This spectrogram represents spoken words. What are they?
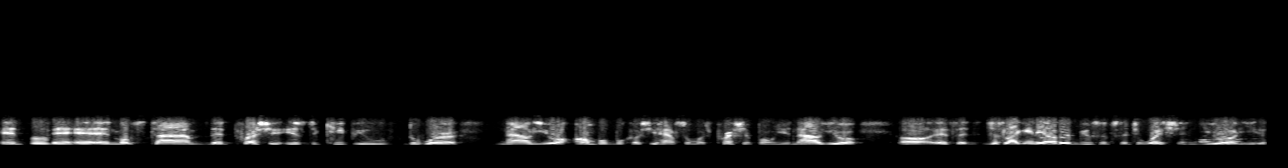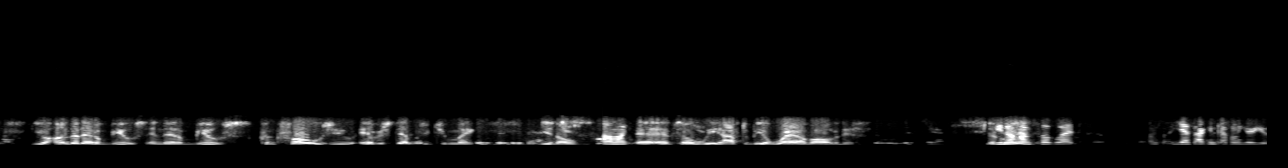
and Mhm. and, and most of the time that pressure is to keep you to where now you're humble because you have so much pressure upon you. Now you're uh it's a, just like any other abusive situation. You're you, you're under that abuse and that abuse controls you every step that you make. You know, Oh my, and, and so we have to be aware of all of this. You know, ahead. I'm so glad. I'm so, yes, I can definitely hear you.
